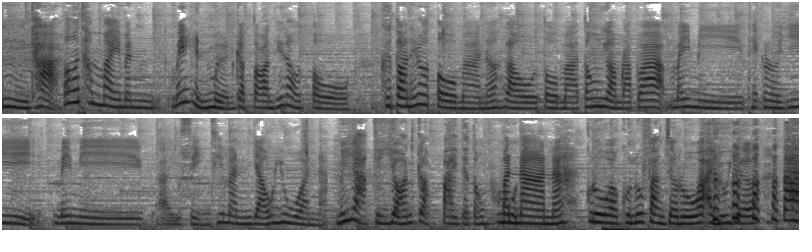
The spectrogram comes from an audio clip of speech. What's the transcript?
อืมค่ะ เออทำไมมันไม่เห็นเหมือนกับตอนที่เราโต คือตอนที่เราโตมาเนอะเราโตมาต้องยอมรับว่าไม่มีเทคโนโลยีไม่มีไอ้สิ่งที่มันเย้ายวนอะไม่อยากจะย้อนกลับไปแต่ต้องพูดมันนานนะ กลัวคุณผู้ฟังจะรู้ว่าอายุเยอะ แต่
